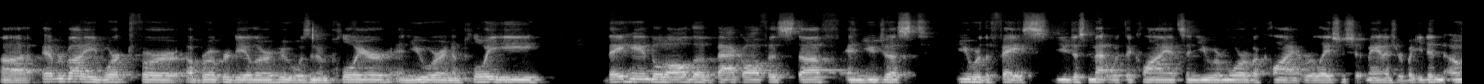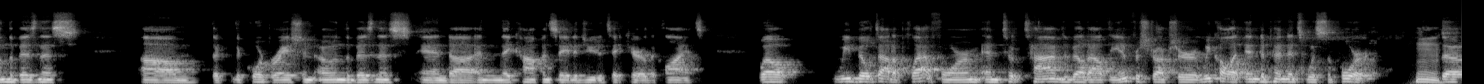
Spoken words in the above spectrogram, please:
Uh, everybody worked for a broker dealer who was an employer, and you were an employee. They handled all the back office stuff, and you just you were the face. You just met with the clients and you were more of a client relationship manager, but you didn't own the business. Um, the, the corporation owned the business and, uh, and they compensated you to take care of the clients. Well, we built out a platform and took time to build out the infrastructure. We call it independence with support. Hmm. So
